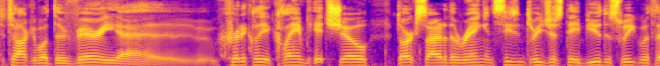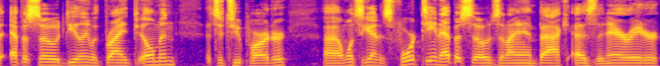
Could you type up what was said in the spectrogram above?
to talk about their very uh, critically acclaimed hit show, Dark Side of the Ring. And season three just debuted this week with the episode dealing with Brian Pillman. That's a two parter. Uh, once again, it's 14 episodes, and I am back as the narrator.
